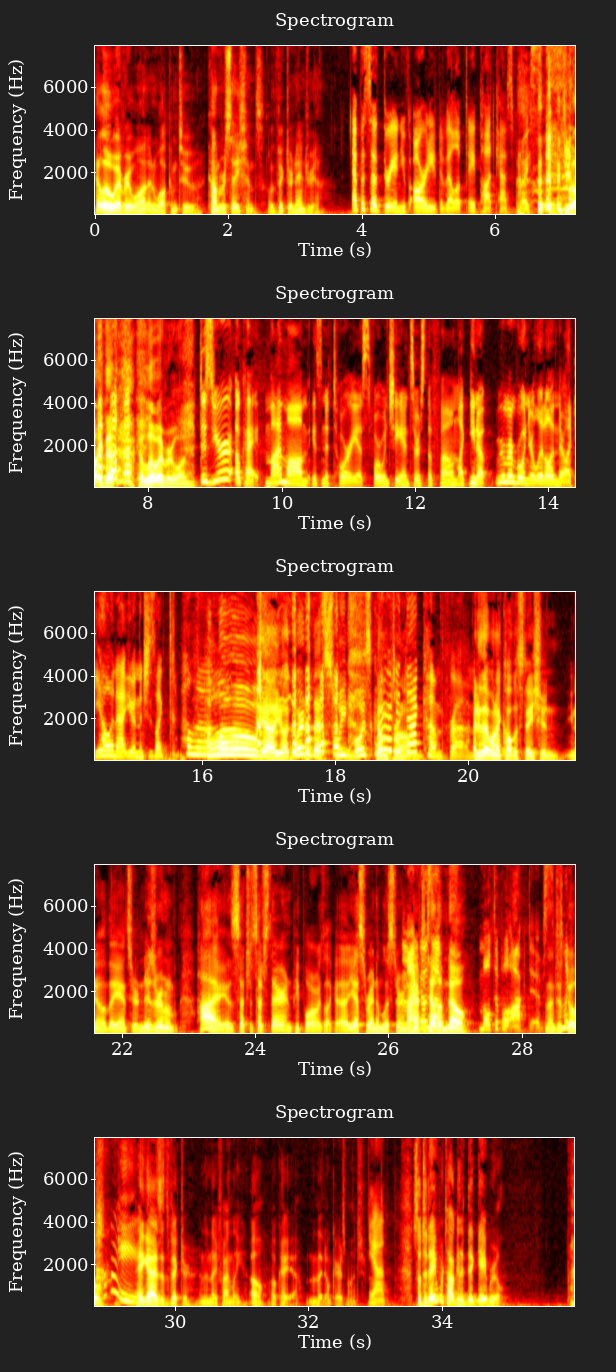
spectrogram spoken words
Hello, everyone, and welcome to Conversations with Victor and Andrea. Episode three, and you've already developed a podcast voice. Did you like that? Hello, everyone. Does your okay? My mom is notorious for when she answers the phone, like you know, remember when you're little and they're like yelling at you, and then she's like, "Hello, Hello. Yeah, you're like, where did that sweet voice come Where from? Where did that come from?" I do that when I call the station. You know, they answer newsroom. Hi, is such and such there? And people are always like, uh, "Yes, random listener." And I have to tell them no. Multiple octaves. And I just I'm go, like, "Hi." "Hey guys, it's Victor," and then they finally, "Oh, okay, yeah," and then they don't care as much. Yeah. So today we're talking to Dick Gabriel.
